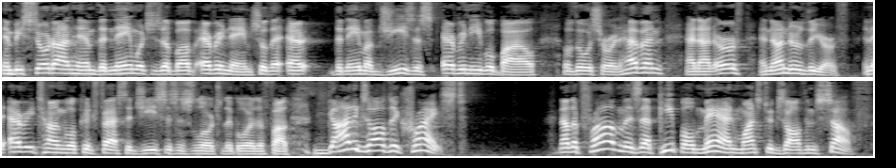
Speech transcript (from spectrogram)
and bestowed on him the name which is above every name, so that er, the name of Jesus every knee will bow of those who are in heaven and on earth and under the earth, and every tongue will confess that Jesus is Lord to the glory of the Father. God exalted Christ. Now, the problem is that people, man, wants to exalt himself.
